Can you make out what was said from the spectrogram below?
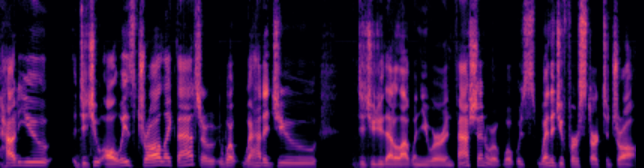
how do you did you always draw like that, or what? How did you did you do that a lot when you were in fashion, or what was when did you first start to draw?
